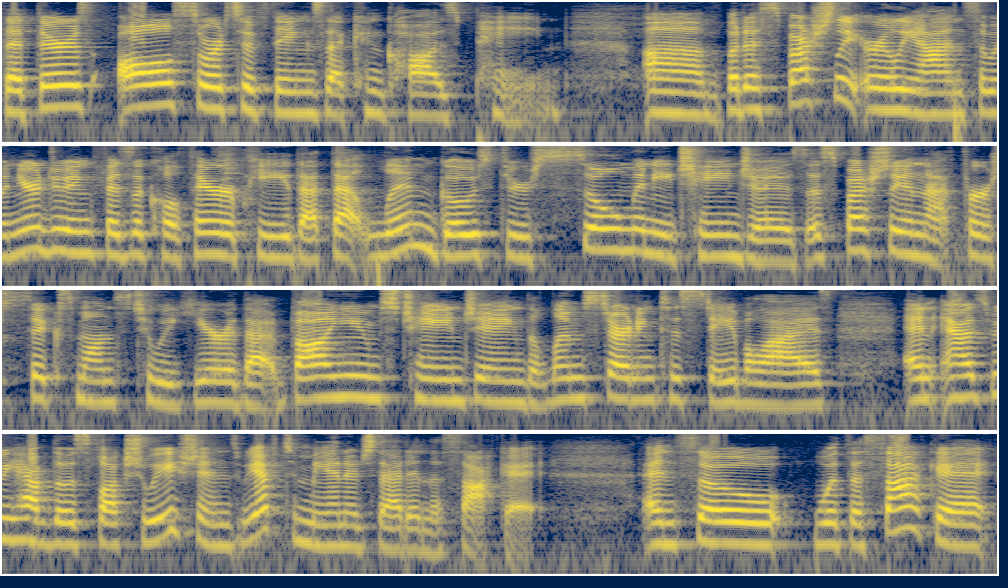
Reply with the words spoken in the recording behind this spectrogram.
that there's all sorts of things that can cause pain. Um, but especially early on, so when you're doing physical therapy, that that limb goes through so many changes, especially in that first six months to a year, that volume's changing, the limb's starting to stabilize. And as we have those fluctuations, we have to manage that in the socket. And so with a socket,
